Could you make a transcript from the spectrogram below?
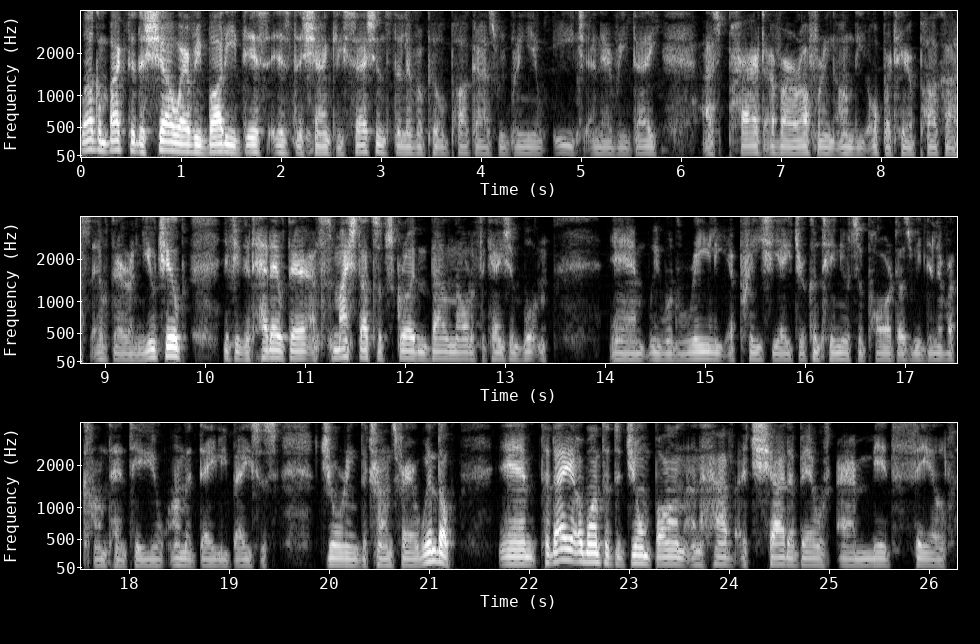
Welcome back to the show, everybody. This is the Shankly Sessions, the Liverpool podcast we bring you each and every day as part of our offering on the upper tier podcast out there on YouTube. If you could head out there and smash that subscribe and bell notification button, um, we would really appreciate your continued support as we deliver content to you on a daily basis during the transfer window. Um, today, I wanted to jump on and have a chat about our midfield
